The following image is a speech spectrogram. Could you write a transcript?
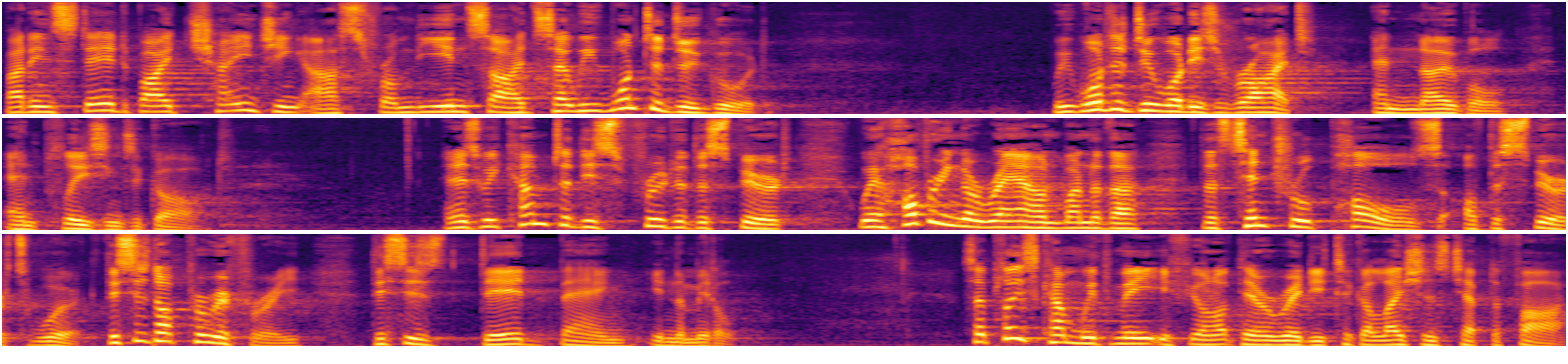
but instead by changing us from the inside so we want to do good. We want to do what is right and noble and pleasing to God. And as we come to this fruit of the Spirit, we're hovering around one of the, the central poles of the Spirit's work. This is not periphery, this is dead bang in the middle. So please come with me, if you're not there already, to Galatians chapter 5.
